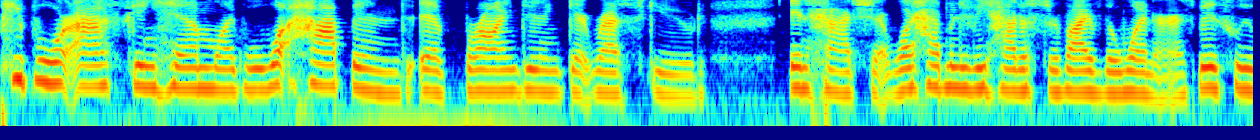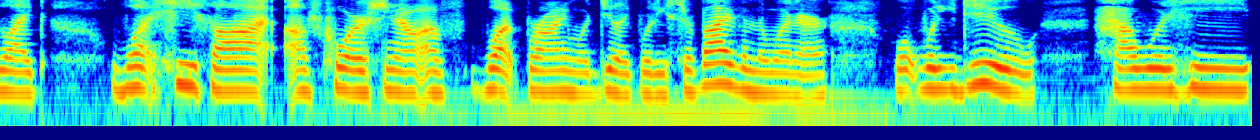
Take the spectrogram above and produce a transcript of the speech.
people were asking him, like, well, what happened if Brian didn't get rescued in Hatchet? What happened if he had to survive the winter? It's basically like what he thought, of course, you know, of what Brian would do. Like, would he survive in the winter? What would he do? How would he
